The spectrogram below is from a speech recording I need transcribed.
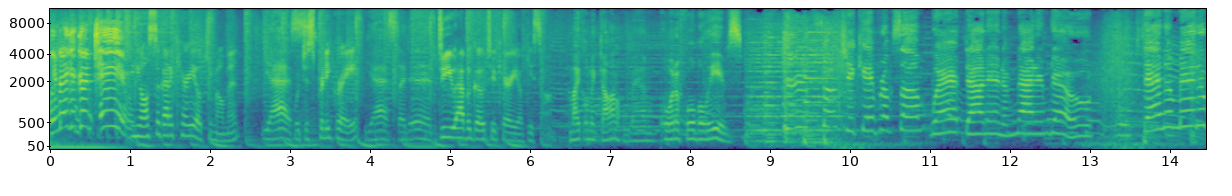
We make a good team! And you also got a karaoke moment. Yes. Which is pretty great. Yes, I did. Do you have a go to karaoke song? Michael McDonald, man, what a fool believes. She came from somewhere down in a Nottingham Road. Sentimental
